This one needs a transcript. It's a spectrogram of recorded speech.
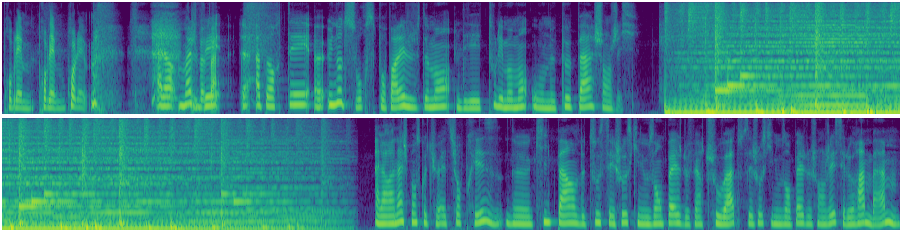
problème, problème, problème. Alors moi, je, vais euh, apporter euh, une autre source pour parler justement de tous les moments où on ne peut pas changer. Alors Anna, je pense que tu vas être surprise de qui parle de toutes ces choses qui nous empêchent de faire tchouva, toutes ces choses qui nous empêchent de changer. C'est le Rambam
